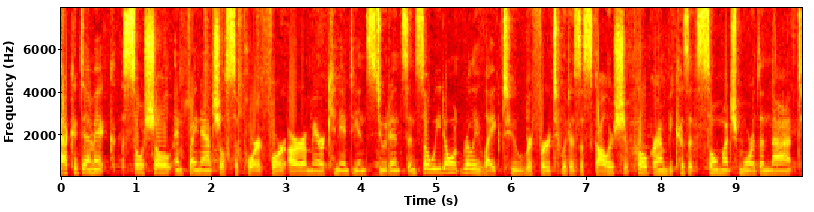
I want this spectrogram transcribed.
academic, social, and financial support for our American Indian students. And so we don't really like to refer to it as a scholarship program because it's so much more than that.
